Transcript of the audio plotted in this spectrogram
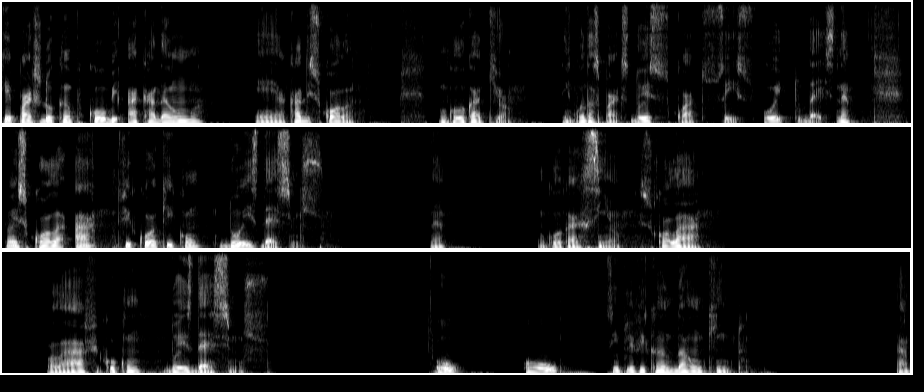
Que parte do campo coube a cada uma, é, a cada escola? Vamos colocar aqui, ó. Tem quantas partes? 2, 4, 6, 8, 10, né? Então a escola A ficou aqui com 2 décimos. Né? Vamos colocar assim, ó. Escola A. Escola A ficou com 2 décimos. Ou, ou, simplificando, dá 1 um quinto. Tá?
